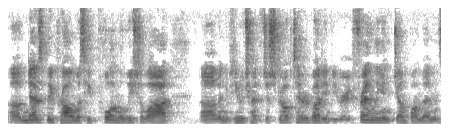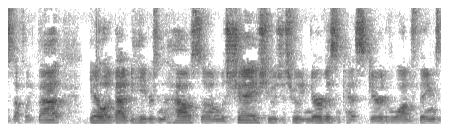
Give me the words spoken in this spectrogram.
Um, Nev's big problem was he'd pull on the leash a lot, um, and he would try to just go up to everybody and be very friendly and jump on them and stuff like that. He had a lot of bad behaviors in the house. Um, with Shay, she was just really nervous and kind of scared of a lot of things,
